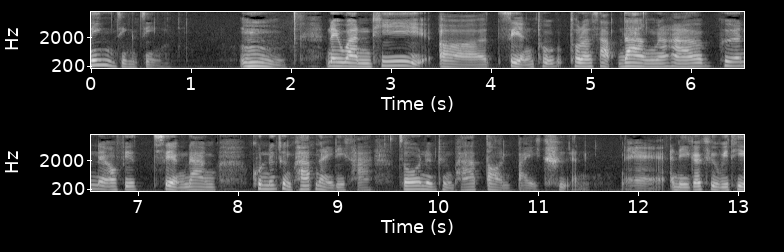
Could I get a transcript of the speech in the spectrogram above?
นิ่งจริง ๆอืมในวันที่เสียงโทรศัพท์ดังนะคะ เพื่อนในออฟฟิศเสียงดัง คุณนึกถึงภาพไหนดีคะ โจ้นึกถึงภาพตอนไปเขื่อนอันนี้ก็คือวิธี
